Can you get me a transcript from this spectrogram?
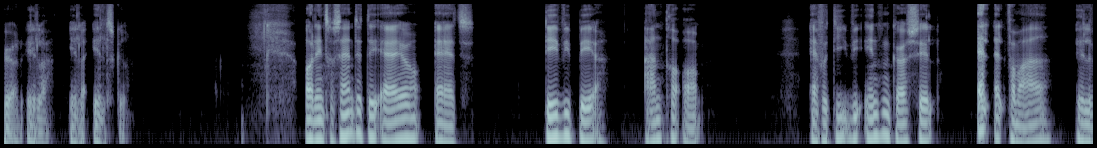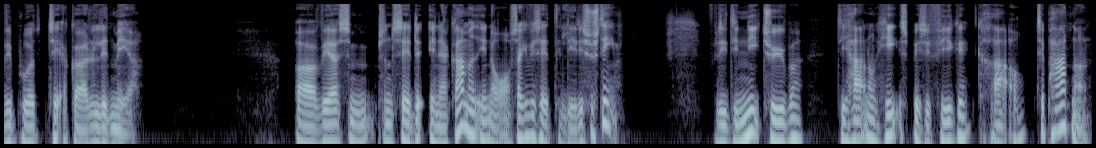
hørt eller, eller elsket. Og det interessante, det er jo, at det vi beder andre om, er fordi vi enten gør selv alt, alt for meget, eller vi burde til at gøre det lidt mere. Og ved at sådan sætte enagrammet ind over, så kan vi sætte det lidt i system. Fordi de ni typer, de har nogle helt specifikke krav til partneren,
